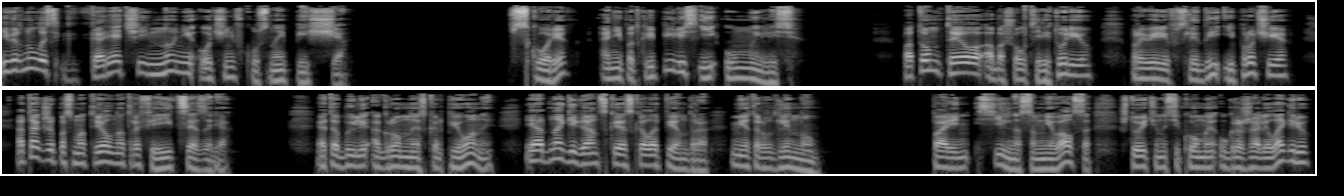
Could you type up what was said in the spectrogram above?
и вернулась к горячей, но не очень вкусной пище. Вскоре они подкрепились и умылись. Потом Тео обошел территорию, проверив следы и прочее, а также посмотрел на трофеи Цезаря. Это были огромные скорпионы и одна гигантская скалопендра, метр в длину. Парень сильно сомневался, что эти насекомые угрожали лагерю,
